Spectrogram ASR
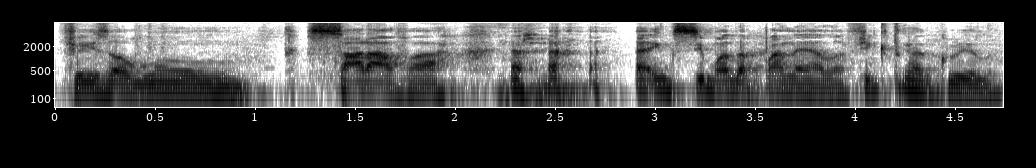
fez algum saravá em cima da panela. Fique tranquilo.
